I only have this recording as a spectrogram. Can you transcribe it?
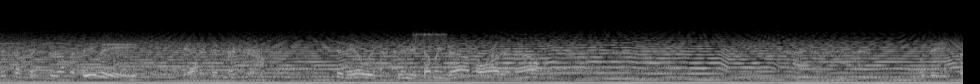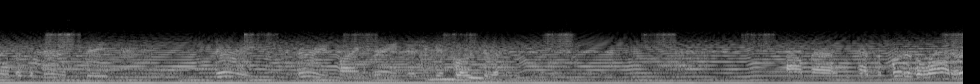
A picture on the TV. A good picture. As you get close to it. I'm uh, at the foot of the ladder.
